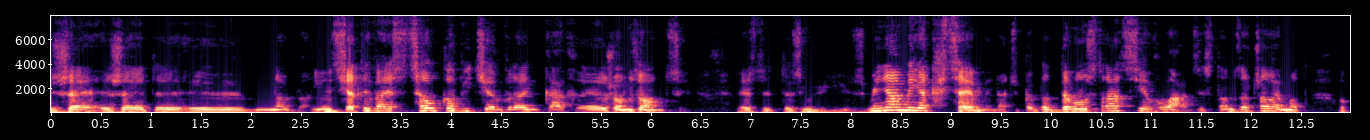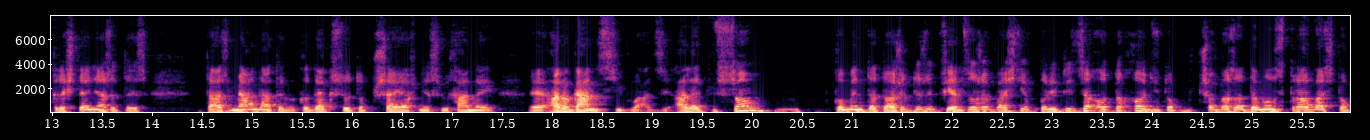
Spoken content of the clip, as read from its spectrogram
że, że no, inicjatywa jest całkowicie w rękach rządzących. Zmieniamy jak chcemy, znaczy pewną demonstrację władzy. Stąd zacząłem od określenia, że to jest ta zmiana tego kodeksu to przejaw niesłychanej arogancji władzy, ale są komentatorzy, którzy twierdzą, że właśnie w polityce o to chodzi. To trzeba zademonstrować tą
